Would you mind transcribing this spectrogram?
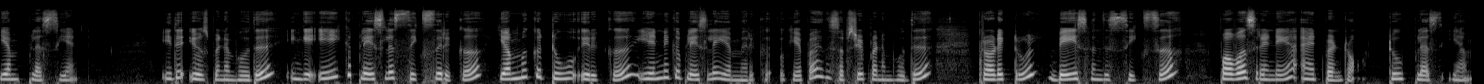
M plus N இது யூஸ் பண்ணும்போது இங்கே ஏக்கு பிளேஸில் சிக்ஸ் இருக்குது எம்முக்கு டூ இருக்குது என்னுக்கு பிளேஸில் எம் இருக்குது ஓகேப்பா இது சப்ஸ்டியூட் பண்ணும்போது ப்ராடக்ட் ரூல் பேஸ் வந்து சிக்ஸு பவர்ஸ் ரெண்டையும் ஆட் பண்ணுறோம் two plus M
